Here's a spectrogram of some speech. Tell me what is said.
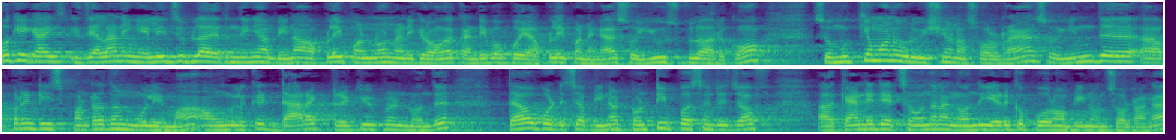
ஓகே கைஸ் இதெல்லாம் நீங்கள் எலிஜிபிளாக இருந்தீங்க அப்படின்னா அப்ளை பண்ணணும்னு நினைக்கிறவங்க கண்டிப்பாக போய் அப்ளை பண்ணுங்கள் ஸோ யூஸ்ஃபுல்லாக இருக்கும். ஸோ முக்கியமான ஒரு விஷயம் நான் சொல்கிறேன் ஸோ இந்த uh, அப்ரண்டிஸ் பண்ணுறதன் மூலிமா அவங்களுக்கு டேரக்ட் ரெக்ரூட்மெண்ட் வந்து தேவைப்பட்டுச்சு அப்படின்னா டுவெண்ட்டி பர்சன்டேஜ் ஆஃப் கேண்டிடேட்ஸை வந்து நாங்கள் வந்து எடுக்க போகிறோம் அப்படின்னு வந்து சொல்கிறாங்க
